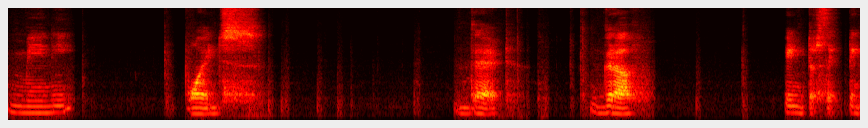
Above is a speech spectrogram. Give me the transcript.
many points that graph intersecting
